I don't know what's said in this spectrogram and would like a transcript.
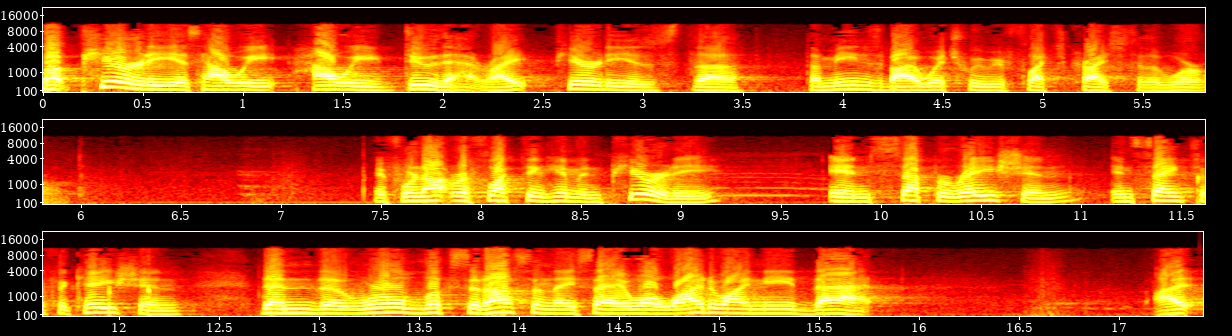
But purity is how we, how we do that, right? Purity is the, the means by which we reflect Christ to the world. If we're not reflecting Him in purity, in separation, in sanctification, then the world looks at us and they say, well, why do I need that? I,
